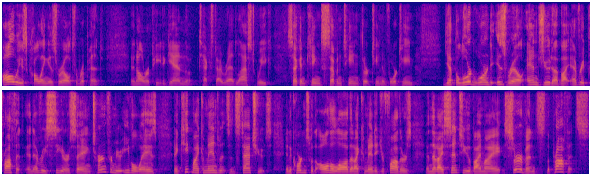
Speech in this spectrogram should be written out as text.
always calling Israel to repent. And I'll repeat again the text I read last week 2 Kings 17, 13, and 14. Yet the Lord warned Israel and Judah by every prophet and every seer, saying, Turn from your evil ways and keep my commandments and statutes in accordance with all the law that I commanded your fathers and that I sent to you by my servants, the prophets.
